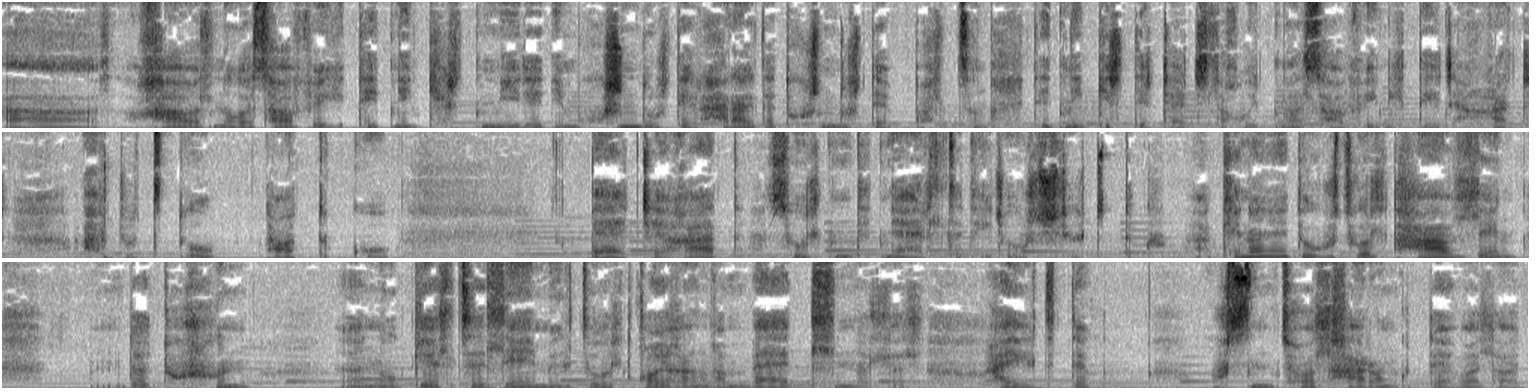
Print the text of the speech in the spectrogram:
хаавал нөгөө Софиг тэдний герт нь ирээд юм хөшин дүртэйгээр харагдаад хөшин дүртэй болцсон. Тэдний герт ирж ажиллах үед нь Софиг нэг тэгж анхаарч авч үздэггүй, тооддоггүй байж ягаад сүүлд нь тэдний харилцаа тэгж өөрчлөгддөг. Киноны төгсгөлд хаавлын оо төрхөн нөгөө гэлцэл эмэг зүйлд гой ганган байдал нь бол хаягддаг үсэн цул хар өнгөтэй болоод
